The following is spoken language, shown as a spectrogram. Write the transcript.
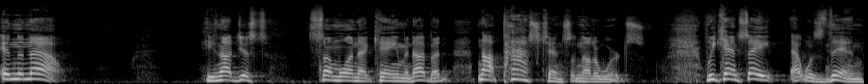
In the now. He's not just someone that came and died, but not past tense, in other words. We can't say that was then,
